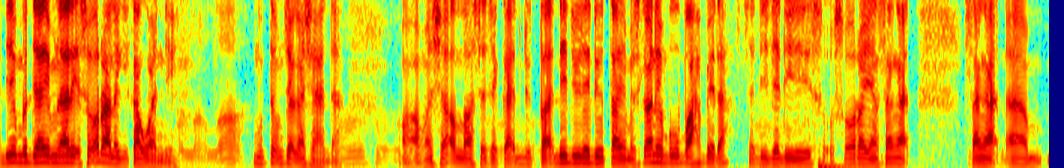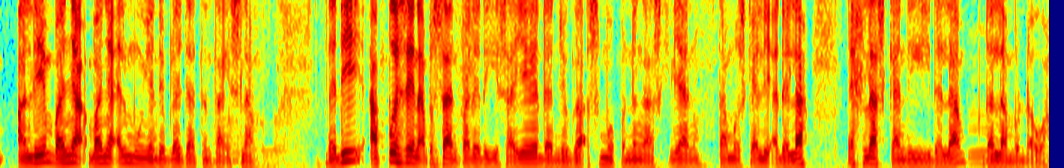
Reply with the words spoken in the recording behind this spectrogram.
dia berjaya menarik seorang lagi kawan dia. Allah Allah untuk mengucapkan syahadah. Oh, oh. Masya Allah saya cakap dia, tak, dia juga jadi utama sekarang dia berubah habis dah. Jadi hmm. jadi seorang yang sangat sangat uh, alim banyak banyak ilmu yang dia belajar tentang Islam. Allah. Jadi apa saya nak pesan pada diri saya dan juga semua pendengar sekalian, pertama sekali adalah ikhlaskan diri dalam hmm. dalam berdakwah.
